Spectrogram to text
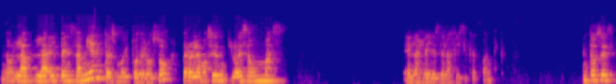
¿no? el pensamiento es muy poderoso, pero la emoción lo es aún más en las leyes de la física cuántica. Entonces,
